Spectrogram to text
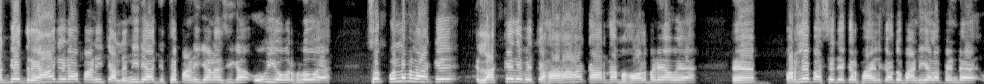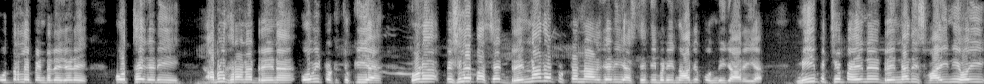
ਅੱਗੇ ਦਰਿਆ ਜਿਹੜਾ ਉਹ ਪਾਣੀ ਝੱਲ ਨਹੀਂ ਰਿਹਾ, ਜਿੱਥੇ ਪਾਣੀ ਜਾਣਾ ਸੀਗਾ, ਉਹ ਵੀ ਓਵਰਫਲੋ ਹੈ। ਸੋ ਕੁੱਲ ਮਿਲਾ ਕੇ ਇਲਾਕੇ ਦੇ ਵਿੱਚ ਹਾਹਾਕਾਰ ਦਾ ਮਾਹੌਲ ਬਣਿਆ ਹੋਇਆ ਪਰਲੇ ਪਾਸੇ ਜੇਕਰ ਫਾਇਲਕਾ ਤੋਂ ਬਾਂਡੀ ਵਾਲਾ ਪਿੰਡ ਹੈ, ਉਧਰਲੇ ਪਿੰਡ ਨੇ ਜਿਹੜੇ, ਉੱਥੇ ਜਿਹੜੀ ਅਬਲ ਖਰਾਨਾ ਡਰੇਨ ਹੈ, ਉਹ ਵੀ ਟੁੱਟ ਚੁੱਕੀ ਹੈ। ਹੁਣ ਪਿਛਲੇ ਪਾਸੇ ਡਰੇਨਾਂ ਦੇ ਟੁੱਟਣ ਨਾਲ ਜਿਹੜੀ ਹੈ ਸਥਿਤੀ ਬੜੀ ਨਾਜ਼ੁਕ ਹੁੰਦੀ ਜਾ ਰਹੀ ਹੈ। ਮੀਂਹ ਪਿੱਛੇ ਪਏ ਨੇ, ਡਰੇਨਾਂ ਦੀ ਸਫ਼ਾਈ ਨਹੀਂ ਹੋਈ।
